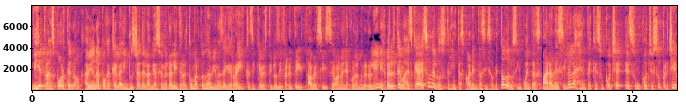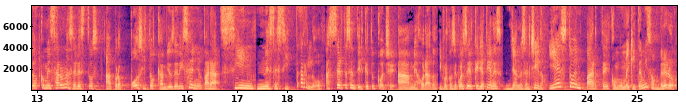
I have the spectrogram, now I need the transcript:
Dije transporte, ¿no? Había una época que la industria de la aviación era literal tomar todos los aviones de guerra y casi que vestirlos diferente y a ver si se van allá con alguna aerolínea. Pero el tema es que a eso de los 30, 40 y sobre todo los 50, para decirle a la gente que su coche es un coche súper chido, comenzaron a hacer estos a propósito cambios de diseño para sin necesitarlo hacerte sentir que tu coche ha mejorado y por consecuencia el que ya tienes ya no es el chido. Y esto en parte, como me quité mi sombrero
